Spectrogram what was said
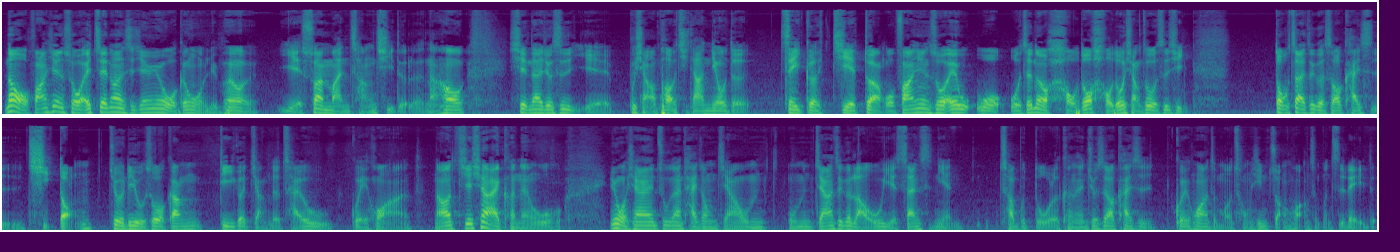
那我发现说哎、这段时间因为我跟我女朋友。也算蛮长期的了，然后现在就是也不想要泡其他妞的这个阶段，我发现说，哎，我我真的有好多好多想做的事情，都在这个时候开始启动。就例如说，我刚第一个讲的财务规划，然后接下来可能我，因为我现在住在台中家，我们我们家这个老屋也三十年差不多了，可能就是要开始规划怎么重新装潢什么之类的。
